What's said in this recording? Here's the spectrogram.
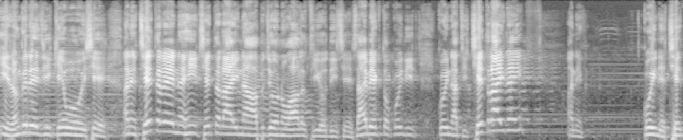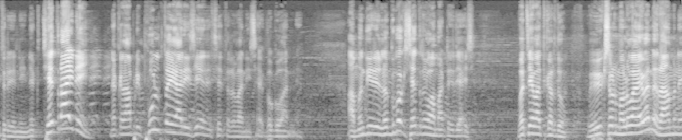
એ રંગરેજી કેવો હોય છે? અને છેતરે નહીં છેતરાઈના અબજોનો આળથીઓ દી છે સાહેબ, એક તો કોઈ દી કોઈનાથી છેતરાય નહીં અને કોઈને છેતરે નહીં. છેતરાય નહીં, નકર આપણી ફૂલ તૈયારી છે એને છેતરવાની સાહેબ, ભગવાનને. આ મંદિરે લગભગ છેતરવા માટે જાય છે. વચ્ચે વાત કરી દઉં. વિભીક્ષણ મળવા આવ્યા ને રામને,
